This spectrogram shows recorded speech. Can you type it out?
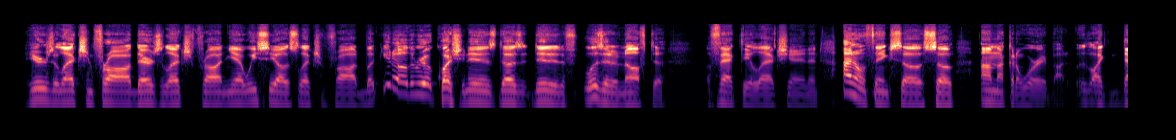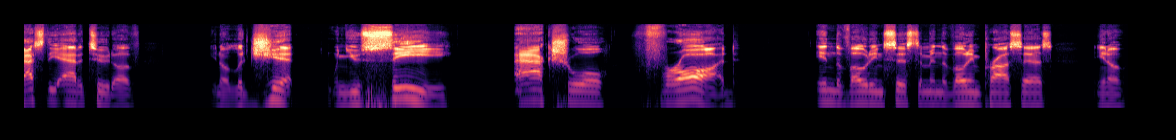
here's election fraud, there's election fraud, and yeah, we see all this election fraud, but you know, the real question is, does it did it was it enough to affect the election? And I don't think so, so I'm not going to worry about it. Like that's the attitude of, you know, legit when you see actual fraud in the voting system, in the voting process, you know,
